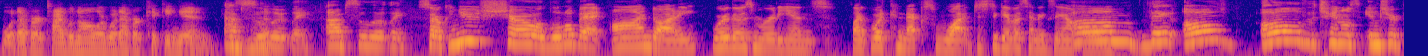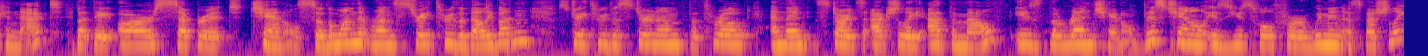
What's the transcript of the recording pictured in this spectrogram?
whatever Tylenol or whatever kicking in. Just to- Absolutely. Absolutely. So can you show a little bit on Dottie where those meridians, like what connects what, just to give us an example? Um, they all all of the channels interconnect, but they are separate channels. So the one that runs straight through the belly button, straight through the sternum, the throat, and then starts actually at the mouth is the Ren channel. This channel is useful for women especially.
